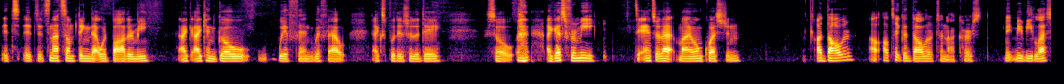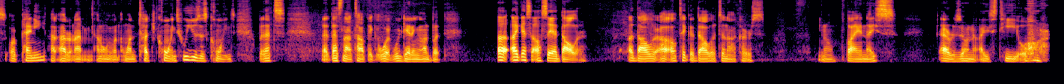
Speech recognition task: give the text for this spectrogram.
It's it's it's not something that would bother me. I I can go with and without expletives for the day. So I guess for me, to answer that my own question, a dollar. I'll, I'll take a dollar to not curse. Maybe less or penny. I, I don't. I, mean, I don't want, want to touch coins. Who uses coins? But that's that, that's not a topic what we're getting on. But uh, I guess I'll say a dollar a dollar. I'll take a dollar to not curse. You know, buy a nice Arizona iced tea or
